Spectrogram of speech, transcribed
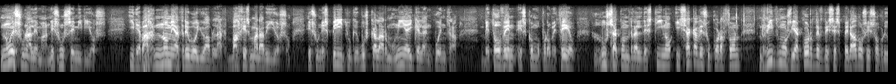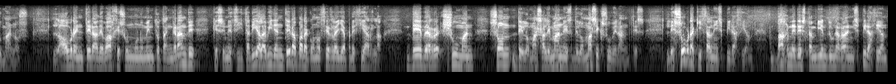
No es un alemán, es un semidios. Y de Bach no me atrevo yo a hablar. Bach es maravilloso. Es un espíritu que busca la armonía y que la encuentra. Beethoven es como Prometeo, lucha contra el destino y saca de su corazón ritmos y acordes desesperados y sobrehumanos. La obra entera de Bach es un monumento tan grande que se necesitaría la vida entera para conocerla y apreciarla. Weber, Schumann son de lo más alemanes, de lo más exuberantes. Le sobra quizá la inspiración. Wagner es también de una gran inspiración,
